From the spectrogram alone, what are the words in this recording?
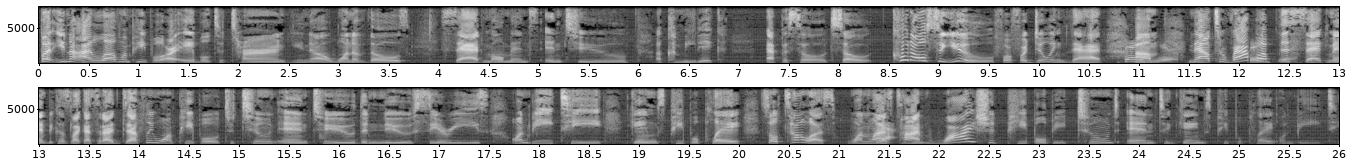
But you know, I love when people are able to turn you know one of those sad moments into a comedic episode. So kudos to you for for doing that. Um, Thank you. Now to wrap Thank up this you. segment, because like I said, I definitely want people to tune in to the new series on BET, Games People Play. So tell us one last Yeah. time, why should people be tuned in to Games People Play on BET?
